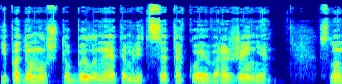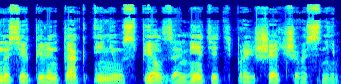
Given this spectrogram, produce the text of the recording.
и подумал, что было на этом лице такое выражение, словно Серпилин так и не успел заметить происшедшего с ним.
